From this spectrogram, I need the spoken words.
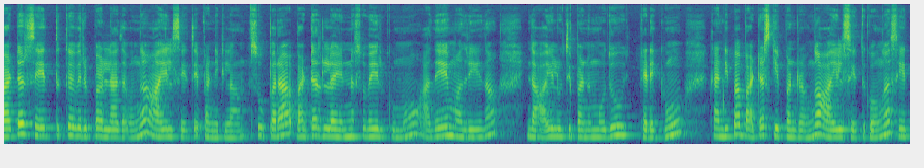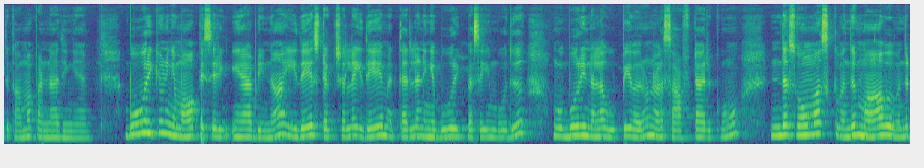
பட்டர் சேர்த்துக்க விருப்பம் இல்லாதவங்க ஆயில் சேர்த்தே பண்ணிக்கலாம். சூப்பராக பட்டரில் என்ன சுவை இருக்குமோ அதே மாதிரியே தான் இந்த ஆயில் ஊற்றி பண்ணும்போதும் கிடைக்கும். கண்டிப்பாக பட்டர் ஸ்கிப் பண்ணுறவங்க ஆயில் சேர்த்துக்கோங்க. சேர்த்துக்காமல் பண்ணாதீங்க. பூரிக்கும் நீங்கள் மாவு பிசைறீங்க அப்படின்னா இதே ஸ்ட்ரக்சரில் இதே மெத்தடில் நீங்கள் பூரிக்கு பிசையும் போது உங்கள் பூரி நல்லா உப்பி வரும் நல்லா சாஃப்டாக இருக்கும். இந்த சோமாஸ்க்கு வந்து மாவு வந்து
